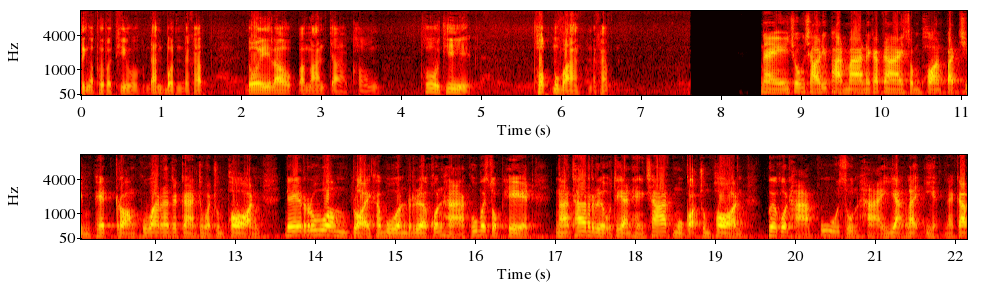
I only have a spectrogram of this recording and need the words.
ถึงอำเภอปะทิวด้านบนนะครับ โดยเราประมาณจากของผู้ที่ พบเมื่อวานนะครับในช่วงเช้าที่ผ่านมานะครับนายสมพรปัดชิมเพชรรองผู้ว่าราชการจังหวัดชุมพร ได้ร่วมปล่อยขบวนเรือค้นหาผู้ประสบเหตุณท่าเรืออุทยานแห่งชาติหมู่เกาะชุมพร เพื่อค้นหาผู้สูญหายอย่างละเอียดนะครับ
